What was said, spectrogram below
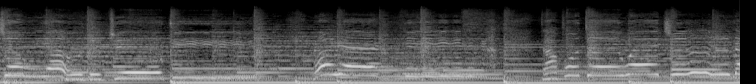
重要的决定，我愿意打破对未知的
